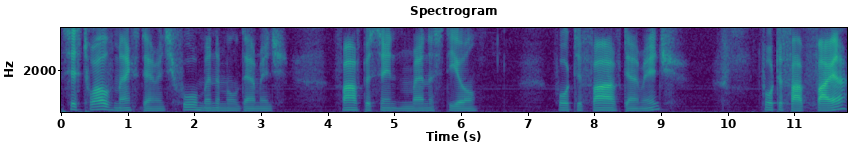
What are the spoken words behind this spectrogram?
says 12 max damage, 4 minimal damage, 5% mana steal, 4 to 5 damage, 4 to 5 fire.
